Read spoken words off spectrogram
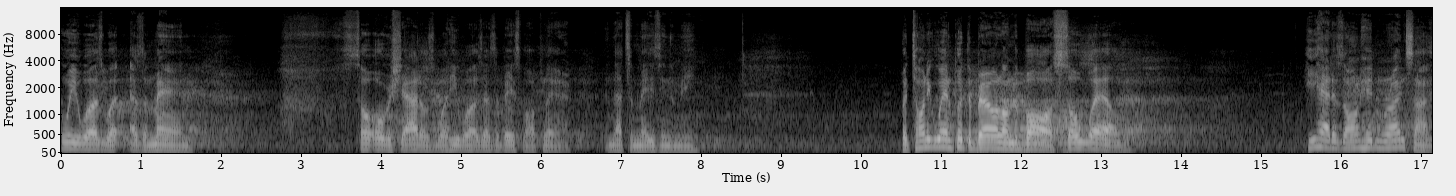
who he was what, as a man so overshadows what he was as a baseball player, and that's amazing to me. But Tony Gwynn put the barrel on the ball so well. He had his own hit and run sign.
